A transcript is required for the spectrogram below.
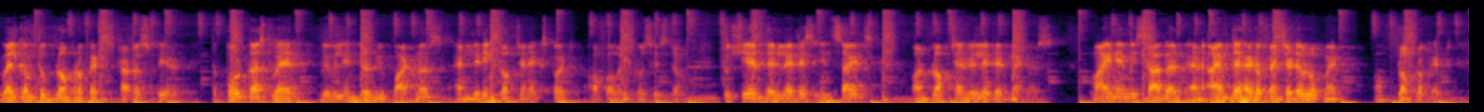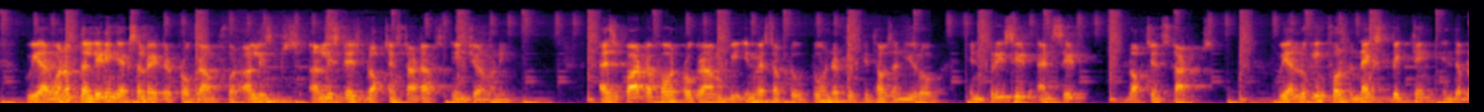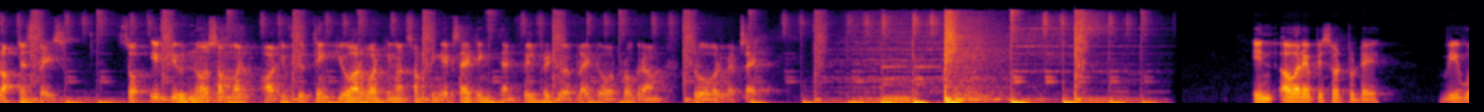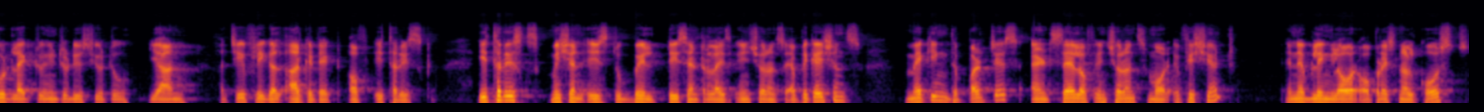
Welcome to BlockRocket Stratosphere, the podcast where we will interview partners and leading blockchain experts of our ecosystem to share their latest insights on blockchain related matters. My name is Sagar and I'm the head of venture development of BlockRocket. We are one of the leading accelerator program for early, early stage blockchain startups in Germany. As part of our program, we invest up to 250,000 euro in pre-seed and seed blockchain startups. We are looking for the next big thing in the blockchain space. So if you know someone or if you think you are working on something exciting, then feel free to apply to our program through our website. In our episode today, we would like to introduce you to Jan, a chief legal architect of Etherisc. Etherisc's mission is to build decentralized insurance applications, making the purchase and sale of insurance more efficient, enabling lower operational costs,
